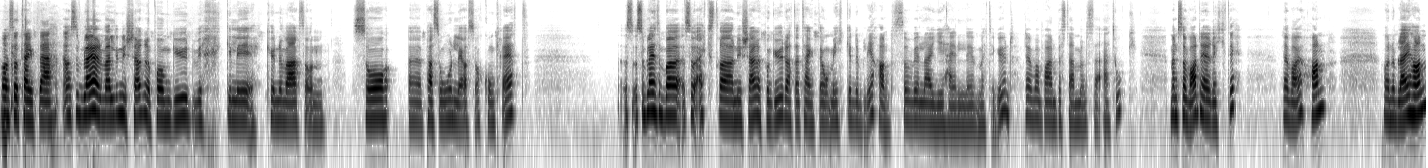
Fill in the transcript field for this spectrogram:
Og så tenkte jeg, og så ble jeg veldig nysgjerrig på om Gud virkelig kunne være sånn så personlig og så konkret. Så, så ble jeg bare så ekstra nysgjerrig på Gud at jeg tenkte om ikke det blir han, så vil jeg gi hele livet mitt til Gud. Det var bare en bestemmelse jeg tok. Men så var det riktig. Det var jo han. Og det ble han.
